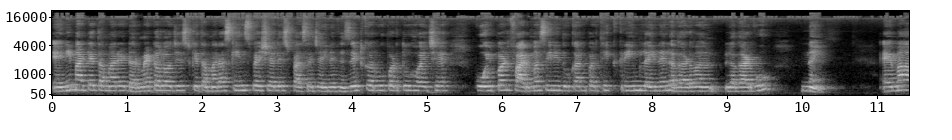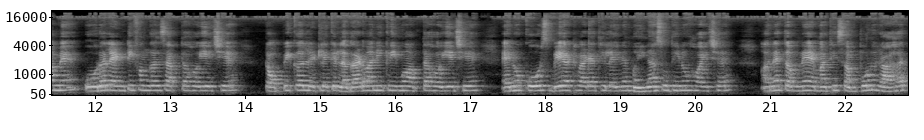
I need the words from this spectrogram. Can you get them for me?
એની માટે તમારે ડર્મેટોલોજિસ્ટ કે તમારા સ્કિન સ્પેશિયાલિસ્ટ પાસે જઈને વિઝિટ કરવું પડતું હોય છે. કોઈ પણ ફાર્મસીની દુકાન પરથી ક્રીમ લઈને લગાડવા, લગાડવું નહીં. એમાં અમે ઓરલ એન્ટીફંગલ્સ આપતા હોઈએ છીએ. ટોપિકલ એટલે કે લગાડવાની ક્રીમો આપતા હોઈએ છીએ. એનો કોર્સ બે અઠવાડિયાથી લઈને મહિના સુધીનો હોય છે અને તમને એમાંથી સંપૂર્ણ રાહત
